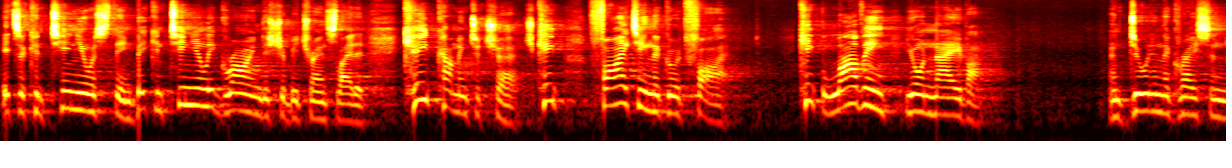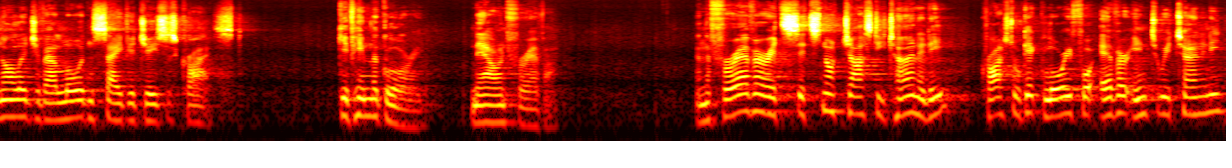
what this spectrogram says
It's a continuous thing. Be continually growing, this should be translated. Keep coming to church. Keep fighting the good fight. Keep loving your neighbour. And do it in the grace and knowledge of our Lord and Saviour Jesus Christ. Give him the glory now and forever. And the forever, it's, it's not just eternity. Christ will get glory forever into eternity,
